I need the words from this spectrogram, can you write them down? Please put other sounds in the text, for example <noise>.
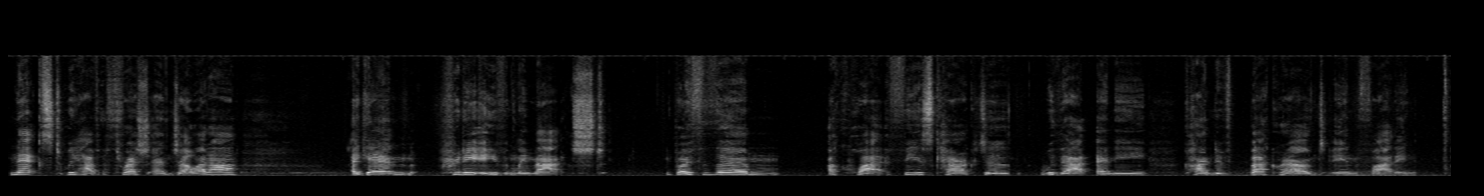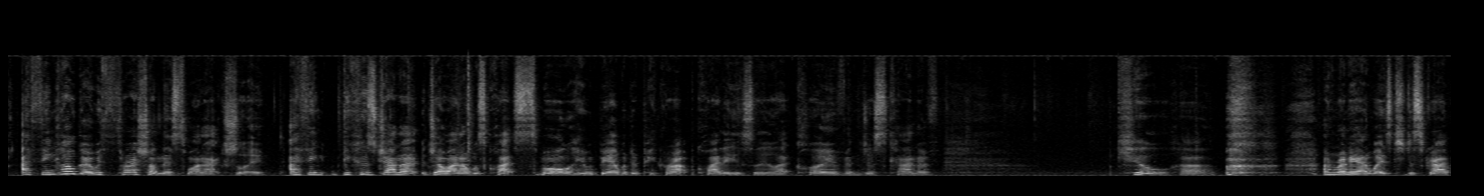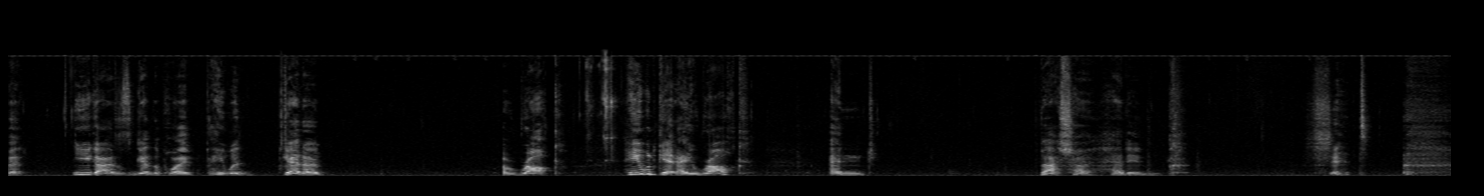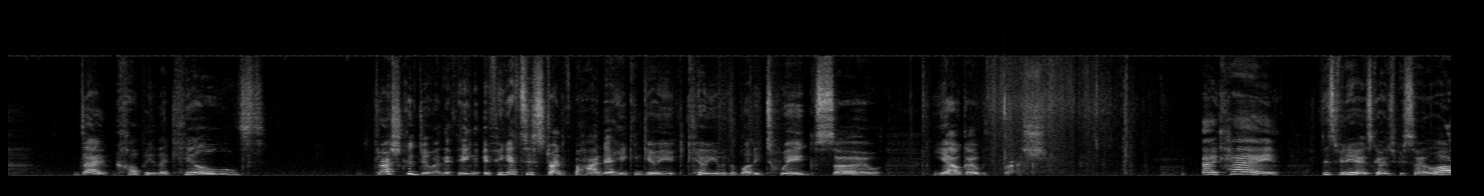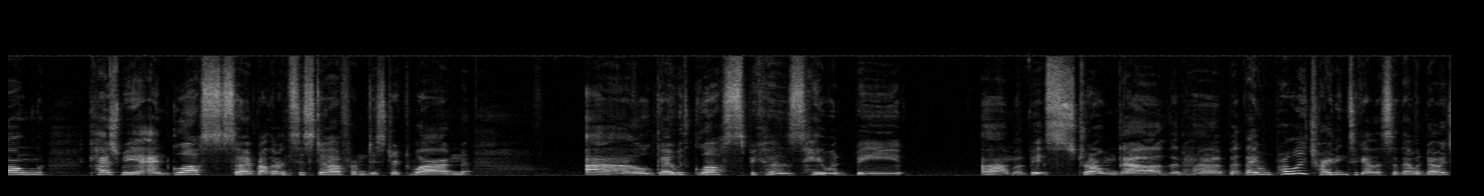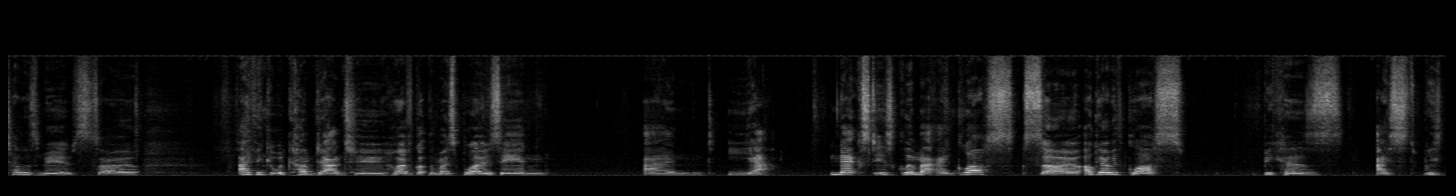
Next we have Thresh and Johanna. Again, pretty evenly matched. Both of them are quite fierce characters without any kind of background in fighting. I think I'll go with Thresh on this one actually. I think because Jana, Johanna was quite small, he would be able to pick her up quite easily like Clove and just kind of kill her. <laughs> I'm running out of ways to describe it. You guys get the point. He would get a a rock. He would get a rock and bash her head in. <laughs> Shit. Don't copy the kills. Thresh could do anything. If he gets his strength behind it, he can kill you, kill you with a bloody twig. So, yeah, I'll go with Thresh. Okay, this video is going to be so long. Cashmere and Gloss, so brother and sister from District 1. I'll go with Gloss because he would be um, a bit stronger than her, but they were probably training together so they would know each other's moves, so I think it would come down to whoever got the most blows in, and yeah. Next is Glimmer and Gloss, so I'll go with Gloss because I, we,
